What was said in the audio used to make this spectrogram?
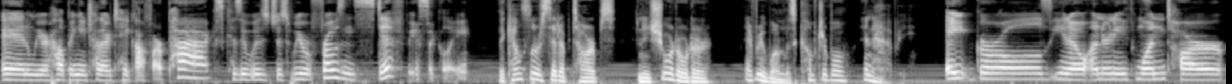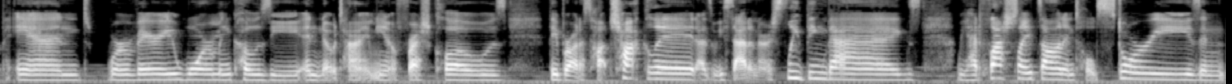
And we were helping each other take off our packs because it was just we were frozen stiff basically. The counselors set up tarps, and in short order, everyone was comfortable and happy eight girls, you know, underneath one tarp, and we're very warm and cozy in no time. You know, fresh clothes. They brought us hot chocolate as we sat in our sleeping bags. We had flashlights on and told stories and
